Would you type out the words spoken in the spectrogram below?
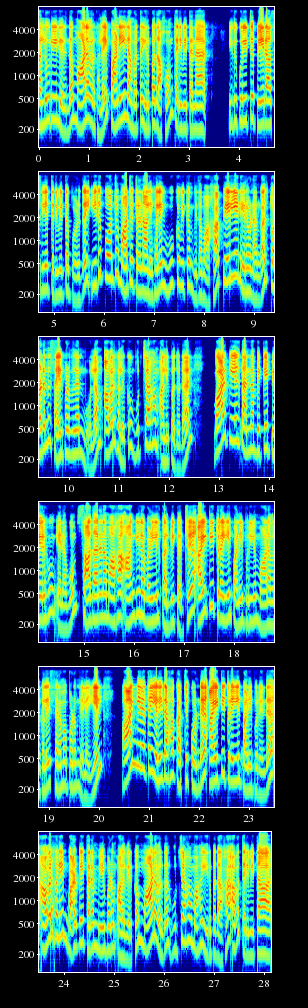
கல்லூரியில் இருந்து மாணவர்களை பணியில் அமர்த்த இருப்பதாகவும் தெரிவித்தனர். இது குறித்து பேராசிரியர் தெரிவித்த பொழுது இது போன்ற மாற்றுத்திறனாளிகளை ஊக்குவிக்கும் விதமாக பெரிய நிறுவனங்கள் தொடர்ந்து செயல்படுவதன் மூலம் அவர்களுக்கு உற்சாகம் அளிப்பதுடன் வாழ்க்கையில் தன்னம்பிக்கை பெருகும் எனவும் சாதாரணமாக ஆங்கில வழியில் கல்வி கற்று ஐடி துறையில் பணிபுரியும் மாணவர்களை சிரமப்படும் நிலையில் ஆங்கிலத்தை எளிதாக கற்றுக்கொண்டு ஐடி துறையில் பணிபுரிந்து அவர்களின் வாழ்க்கை தரம் மேம்படும் அளவிற்கு மாணவர்கள் உற்சாகமாக இருப்பதாக அவர் தெரிவித்தார்.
